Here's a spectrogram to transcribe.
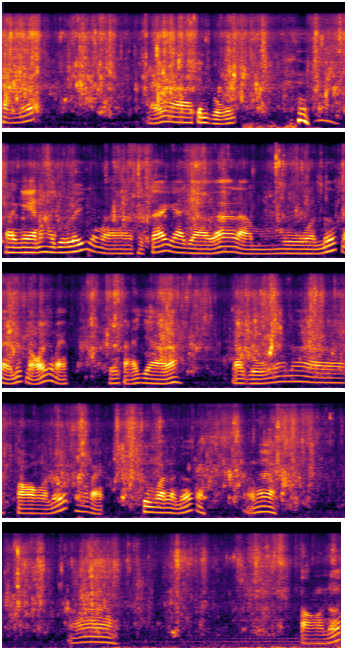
sông nước. Để à, trên ruộng nghe nó hơi vô lý nhưng mà thực tế ra giờ á, là mùa nước này nước nổi các bạn. Hiện tại giờ á, là ruộng nó ờ, toàn là nước đó các bạn. Xung quanh là nước nè bạn thấy không? Đó. toàn là nước.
